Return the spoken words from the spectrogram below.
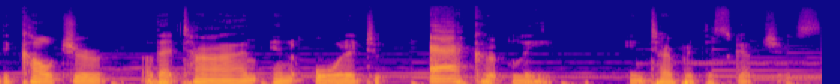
the culture of that time in order to accurately interpret the scriptures.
